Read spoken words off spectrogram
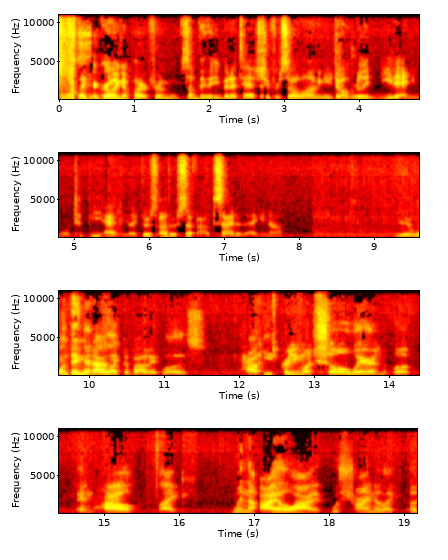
almost like you're growing apart from something that you've been attached to for so long and you don't really need it anymore to be happy like there's other stuff outside of that you know Yeah, one thing that I liked about it was how he's pretty much so aware in the book and how, like, when the IOI was trying to, like, uh,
